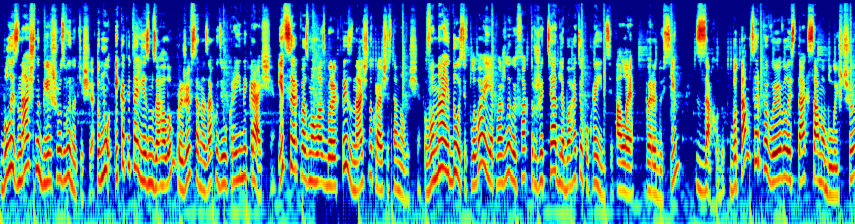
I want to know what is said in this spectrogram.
були значно більш розвинутіші, тому і капіталізм загалом прижився на заході України краще, і церква змогла зберегти значно краще становище. Вона і досі впливає як важливий фактор життя для багатьох українців, але передусім. З заходу, бо там церква виявилась так само ближчою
